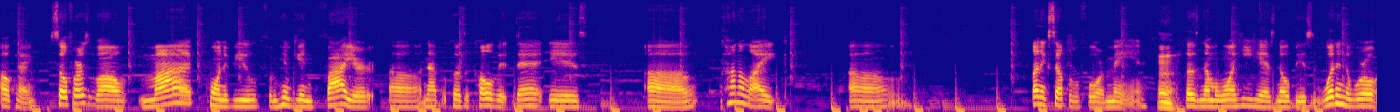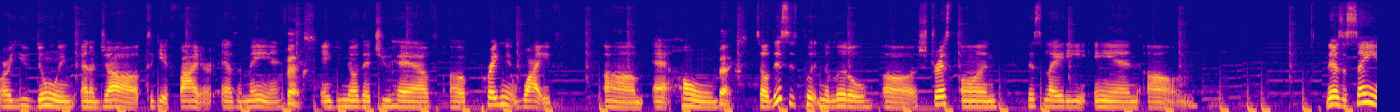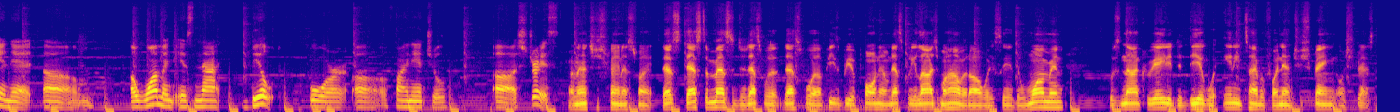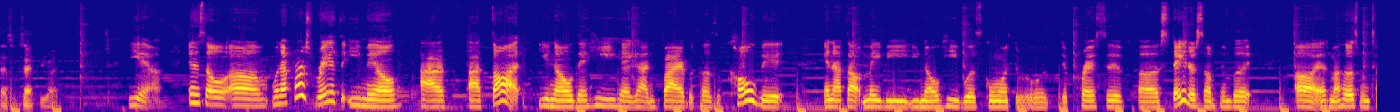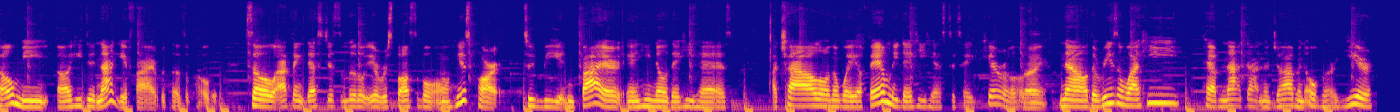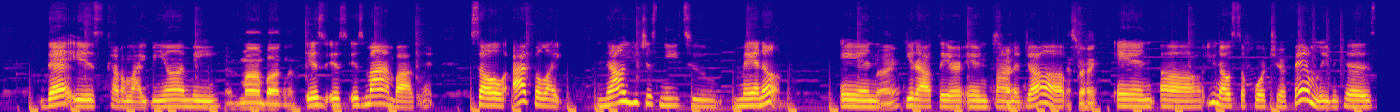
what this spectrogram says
Okay, so first of all, my point of view from him getting fired, uh, not because of COVID, that is uh, kind of like um, unacceptable for a man Mm. because number one, he has no business. What in the world are you doing at a job to get fired as a man? Facts. And you know that you have a pregnant wife um, at home. Facts. So this is putting a little uh, stress on this lady, and um, there's a saying that um, a woman is not built for uh, financial uh, stress. Financial strain. That's right. That's that's the messenger. That's what that's what peace be upon him. That's what Elijah Muhammad always said. The woman was not created to deal with any type of financial strain or stress. That's exactly right. Yeah. And so um, when I first read the email, I I thought, you know, that he had gotten fired because of COVID. And I thought maybe, you know, he was going through a depressive uh, state or something. But uh, as my husband told me, uh, he did not get fired because of COVID. So I think that's just a little irresponsible on his part to be getting fired. And he know that he has a child on the way, a family that he has to take care of. Right. Now, the reason why he have not gotten a job in over a year, that is kind of like beyond me. That's mind boggling. Is is is mind boggling. So I feel like now you just need to man up and Right. get out there and find right. a job That's right. and uh, you know support your family because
